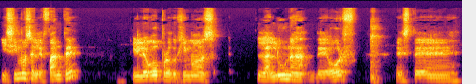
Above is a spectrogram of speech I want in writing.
hicimos Elefante y luego produjimos La Luna de Orff, este,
